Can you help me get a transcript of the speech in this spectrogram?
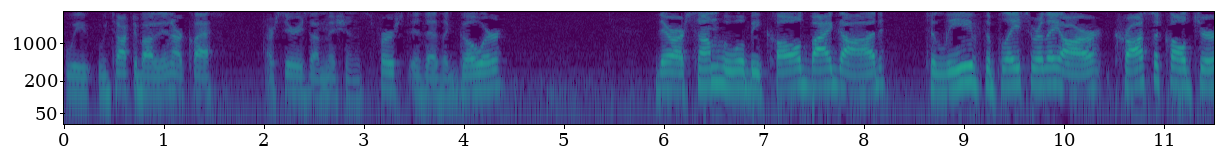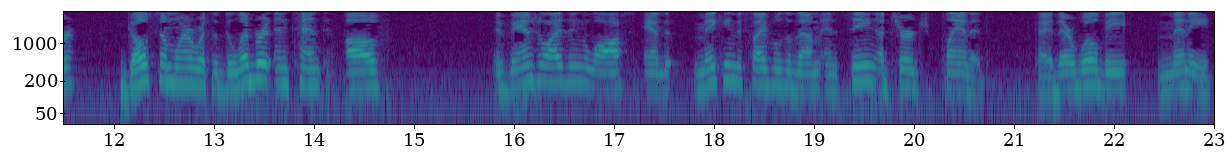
we, we talked about it in our class, our series on missions. First is as a goer. there are some who will be called by God to leave the place where they are, cross a culture, go somewhere with the deliberate intent of evangelizing the lost and making disciples of them and seeing a church planted. Okay, there will be many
